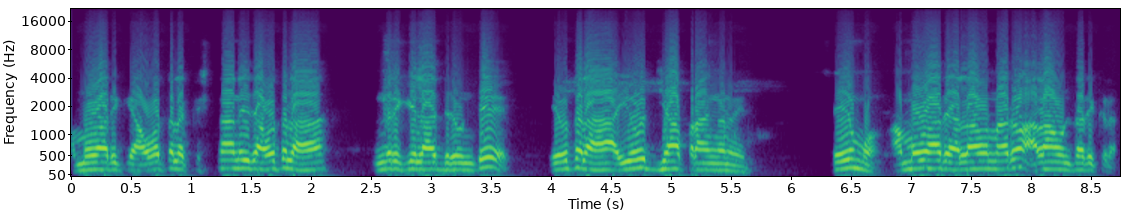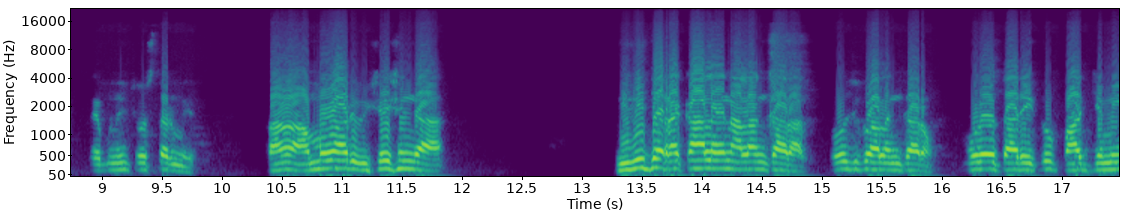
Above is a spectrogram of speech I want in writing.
అమ్మవారికి అవతల కృష్ణానది అవతల ఇంద్రకీలాద్రి ఉంటే యువతల అయోధ్య ప్రాంగణం ఇది. సేమ్ అమ్మవారు ఎలా ఉన్నారో అలా ఉంటారు ఇక్కడ. రేపు నుంచి చూస్తారు మీరు. అమ్మవారు విశేషంగా వివిధ రకాలైన అలంకారాలు. రోజుకు అలంకారం. మూడవ తారీఖు పాడ్యమి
